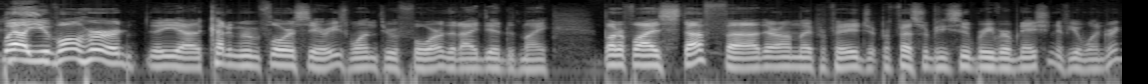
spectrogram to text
Well, you've all heard the uh, cutting room floor series one through four that I did with my butterflies stuff. Uh, they're on my page at Professor P Super Reverb Nation, if you're wondering.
